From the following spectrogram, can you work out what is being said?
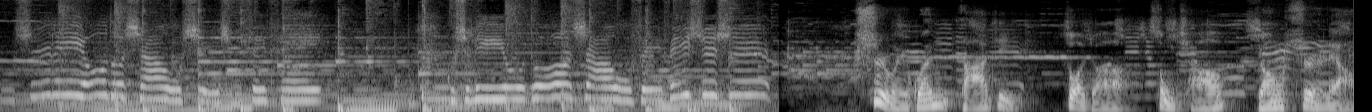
故事里有多少是是非非？故事里有多少非非是是？《侍卫官杂记》作者宋乔，由事了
